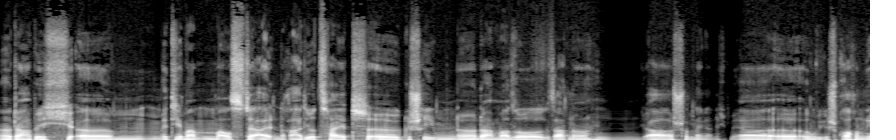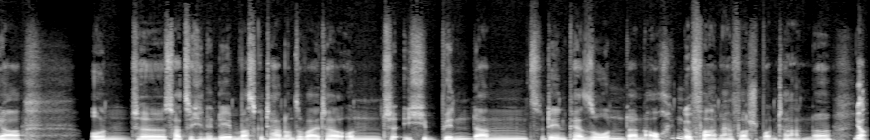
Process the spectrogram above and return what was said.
Ne, da habe ich ähm, mit jemandem aus der alten Radiozeit äh, geschrieben. Ne, da haben wir so gesagt, ne, hm, ja, schon länger nicht mehr äh, irgendwie gesprochen, ja. Und äh, es hat sich in den Leben was getan und so weiter. Und ich bin dann zu den Personen dann auch hingefahren, einfach spontan. Ne? Ja.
